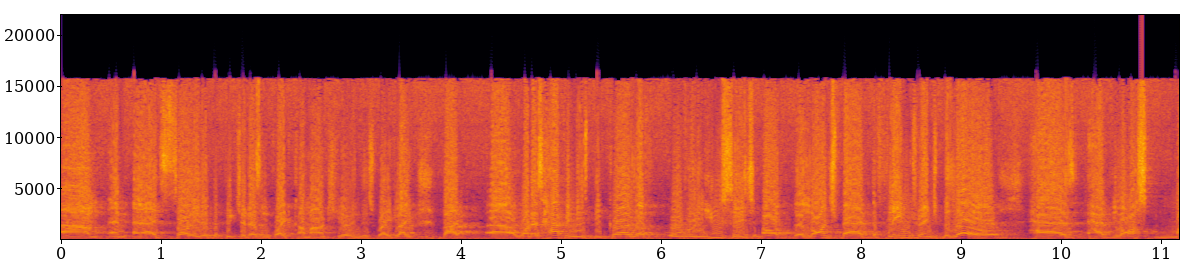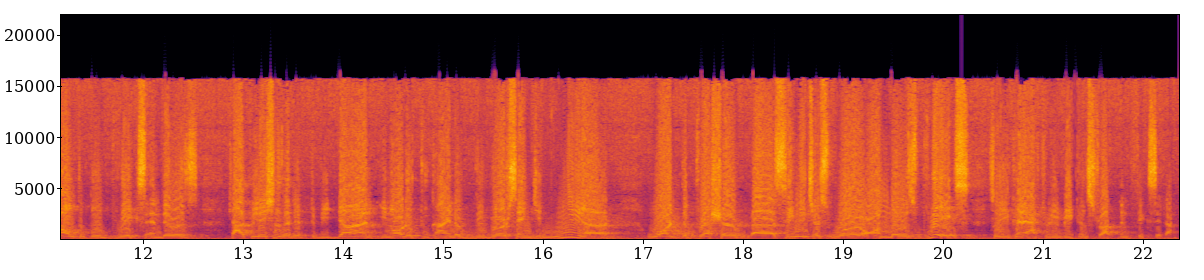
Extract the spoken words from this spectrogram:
um, and, and, I'm sorry that the picture doesn't quite come out here in this bright light, but uh, what has happened is because of overusage of the launch pad, the flame trench below has had lost multiple bricks, and there was calculations that had to be done in order to kind of reverse engineer what the pressure uh, signatures were on those bricks so you can actually reconstruct and fix it up.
